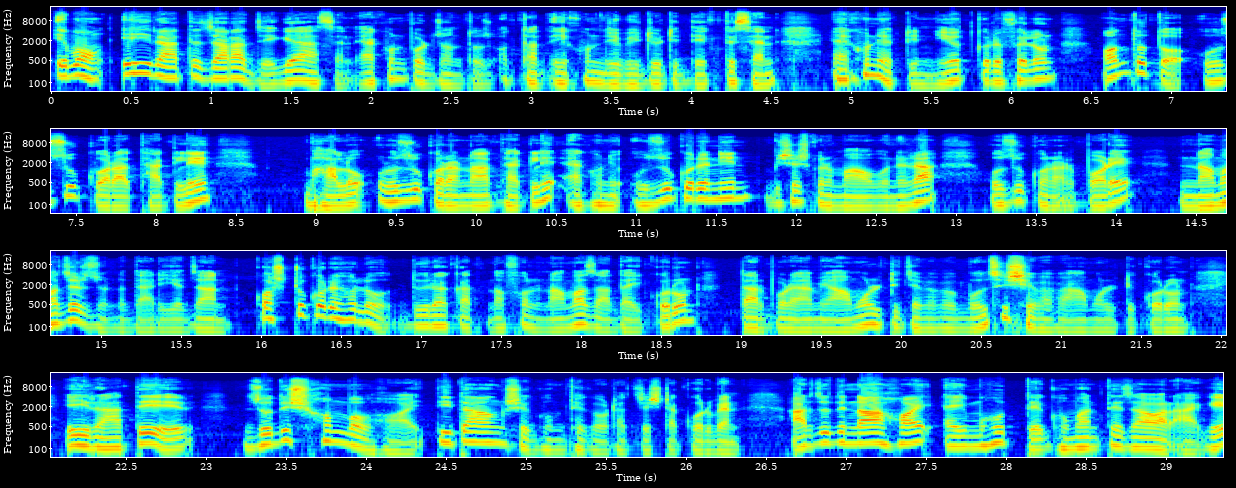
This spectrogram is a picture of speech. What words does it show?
এবং এই রাতে যারা জেগে আছেন, এখন পর্যন্ত, অর্থাৎ এখন যে ভিডিওটি দেখতেছেন, এখনই একটি নিয়ত করে ফেলুন, অন্তত উজু করা থাকলে ভালো, উজু করা না থাকলে এখনই উজু করে নিন। বিশেষ করে মা বোনেরা, উজু করার পরে নামাজের জন্য দাঁড়িয়ে যান। কষ্ট করে হলেও দুই রাকাত নফল নামাজ আদায় করুন, তারপরে আমি আমলটি যেভাবে বলছি, সেভাবে আমলটি করুন। এই রাতের যদি সম্ভব হয় তিতা অংশে ঘুম থেকে ওঠার চেষ্টা করবেন। আর যদি না হয়, এই মুহূর্তে ঘুমাতে যাওয়ার আগে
